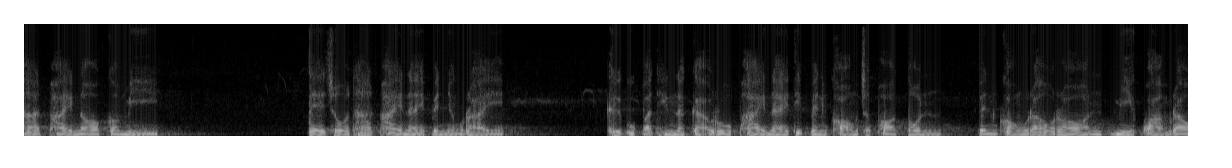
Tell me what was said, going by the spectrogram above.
ธาตภายนอกก็มี เตโชธาตภายในเป็นอย่างไร คืออุปทินกะรูปภายในที่เป็นของเฉพาะตน เป็นของเร่าร้อนมีความเร่า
